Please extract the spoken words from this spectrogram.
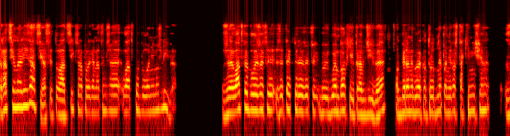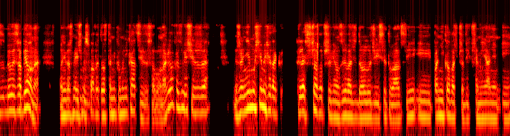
racjonalizacja sytuacji, która polega na tym, że łatwo było niemożliwe. Że łatwe były rzeczy, że te, które rzeczy były głębokie i prawdziwe, odbierane były jako trudne, ponieważ takimi się były zrobione, ponieważ mieliśmy Mhm. słaby dostęp i komunikację ze sobą. Nagle okazuje się, że, że nie musimy się tak kleszczowo przywiązywać do ludzi i sytuacji i panikować przed ich przemijaniem i,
